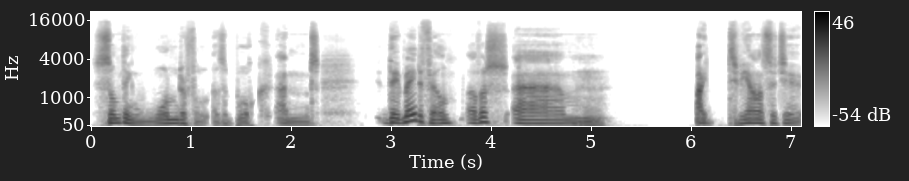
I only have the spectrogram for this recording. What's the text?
something wonderful as a book, and they've made a film of it. Um, Mm. I, to be honest with you,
